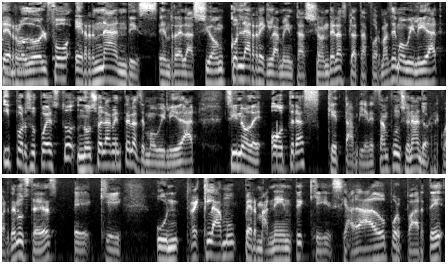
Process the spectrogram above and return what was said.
de Rodolfo Hernández en relación con la reglamentación de las plataformas de movilidad y por supuesto no solamente las de movilidad, sino de otras que también están funcionando. Recuerden ustedes eh, que un reclamo permanente que se ha dado por parte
